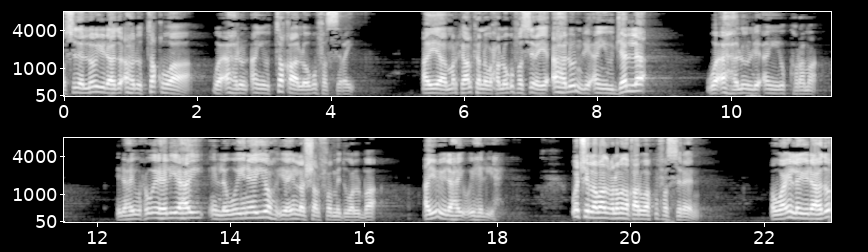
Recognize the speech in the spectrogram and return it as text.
Oo sida loo yidhaahdo ahlu taqwa waa ahlun an yutaqaa loogu fasiray. Ayaa marka halkanna waxaa loogu fasiraya ahlun lian yujalla wa ahlun lian yukrama ilaahay wuxuu u ehel yahay in la weyneeyo iyo in la sharfo mid walba. Ayuu ilaahay u ehel yahay. Weji labaad culamada qaar waa ku fasireen. Oo waa in la yidhaahdo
